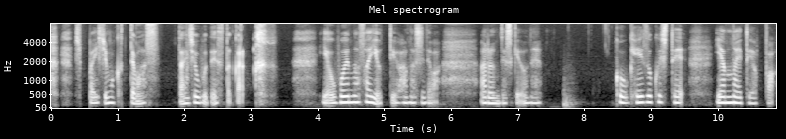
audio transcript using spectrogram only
失敗しまくってます。大丈夫です。だから いや、覚えなさいよっていう話ではあるんですけどね。こう継続してやんないとやっぱ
